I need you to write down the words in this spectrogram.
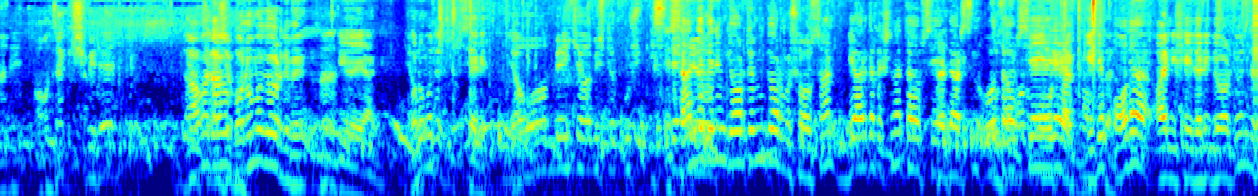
yani alacak kişi bile Ahmet abi bunu mu gördü be- diyor yani. Bunu mu seyretti? Ya o an belki abi işte kuş E istemiyor. sen de benim gördüğümü görmüş olsan bir arkadaşına tavsiye edersin. O, zaman tavsiyeyle ortak gidip nokta. o da aynı şeyleri gördüğünde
